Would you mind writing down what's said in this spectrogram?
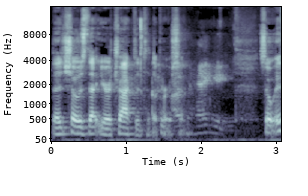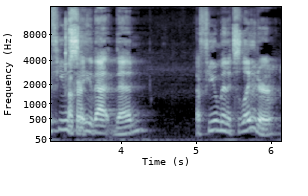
that shows that you're attracted to the person. So if you Okay. say that, then a few minutes later,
